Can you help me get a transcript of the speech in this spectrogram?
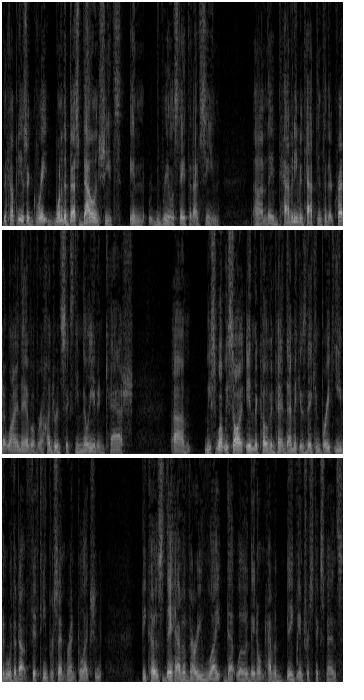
The company has a great, one of the best balance sheets in the real estate that I've seen. Um, they haven't even tapped into their credit line. They have over 160 million in cash. Um, we what we saw in the COVID pandemic is they can break even with about 15% rent collection because they have a very light debt load. They don't have a big interest expense.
